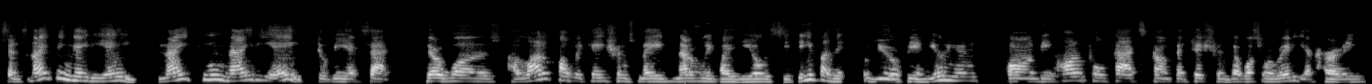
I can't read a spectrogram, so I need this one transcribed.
Since 1988, 1998 to be exact, there was a lot of publications made not only by the OECD, but the European Union on the harmful tax competition that was already occurring,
